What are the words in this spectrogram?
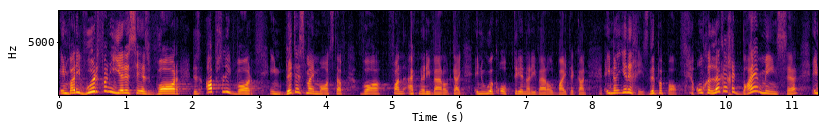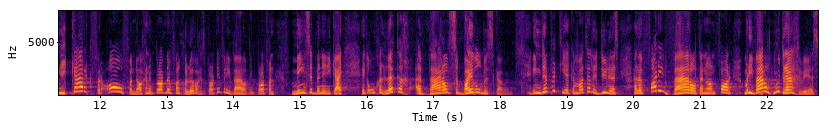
en wat die woord van die Here sê is waar. Dis absoluut waar en dit is my maatstaf waarvan ek na die wêreld kyk en hoe ek optree na die wêreld buitekant en na enigiets. Dit bepaal. Ongelukkig het baie mense en die kerk veral vandag en ek praat nou van gelowiges, praat nie van die wêreld nie, ek praat van mense binne in die kerk het ongelukkig 'n wêreldse Bybelbeskouing. En dit beteken wat hulle doen is, hulle vat die wêreld en aanvaar, maar die wêreld moet reg wees.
